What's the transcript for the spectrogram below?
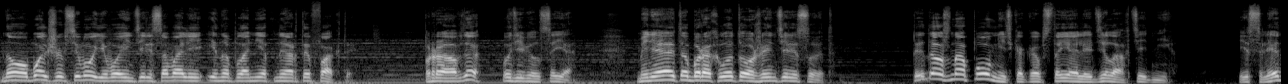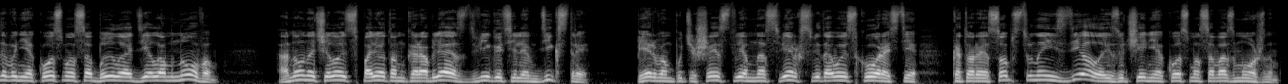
но больше всего его интересовали инопланетные артефакты. «Правда?» – удивился я. «Меня это барахло тоже интересует». Ты должна помнить, как обстояли дела в те дни. Исследование космоса было делом новым. Оно началось с полетом корабля с двигателем Дикстры, первым путешествием на сверхсветовой скорости, которое, собственно, и сделало изучение космоса возможным.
